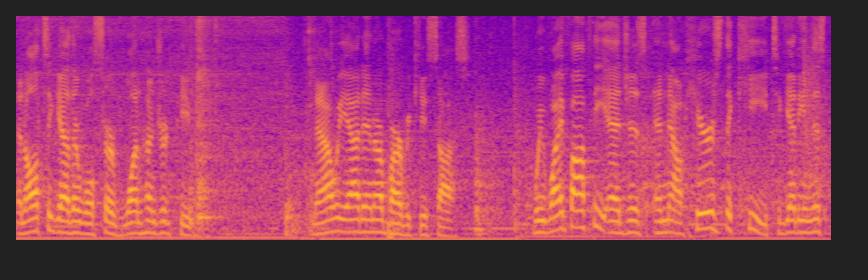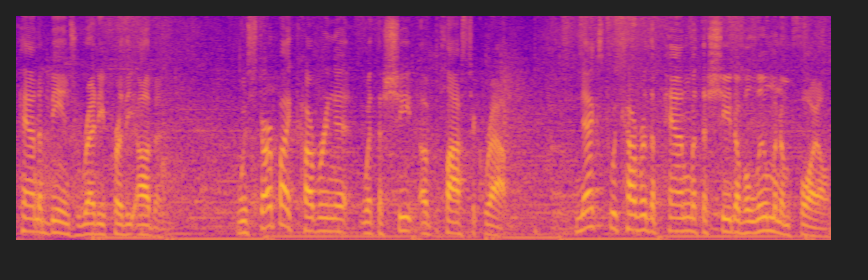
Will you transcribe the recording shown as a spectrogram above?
and altogether will serve 100 people. Now we add in our barbecue sauce. We wipe off the edges and now here's the key to getting this pan of beans ready for the oven. We start by covering it with a sheet of plastic wrap. Next, we cover the pan with a sheet of aluminum foil.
